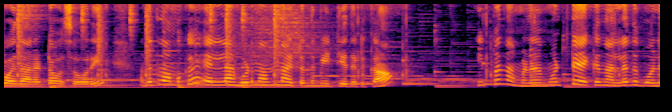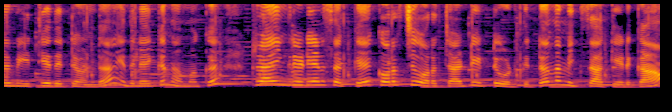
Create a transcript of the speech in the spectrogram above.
പോയതാണ് കേട്ടോ സോറി എന്നിട്ട് നമുക്ക് എല്ലാം കൂടി നന്നായിട്ടൊന്ന് ബീറ്റ് ചെയ്തെടുക്കാം. ഇപ്പം നമ്മൾ മുട്ടയൊക്കെ നല്ലതുപോലെ ബീറ്റ് ചെയ്തിട്ടുണ്ട്. ഇതിലേക്ക് നമുക്ക് ഡ്രൈ ഇൻഗ്രീഡിയൻസ് ഒക്കെ കുറച്ച് കുറച്ചായിട്ട് ഇട്ട് കൊടുത്തിട്ട് ഒന്ന് മിക്സ് ആക്കി എടുക്കാം.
